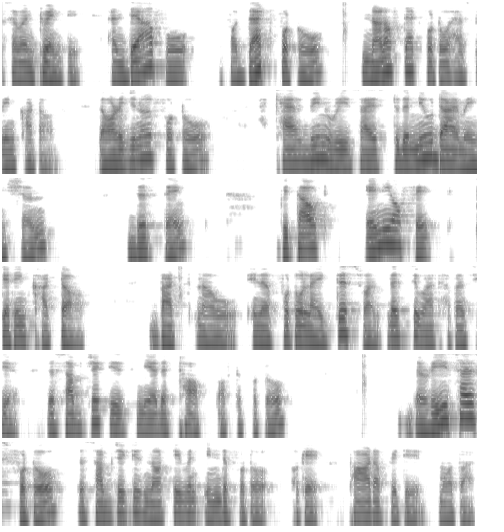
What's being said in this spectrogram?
720 and therefore for that photo none of that photo has been cut off. The original photo has been resized to the new dimensions this thing without any of it getting cut off but now in a photo like this one let's see what happens here. The subject is near the top of the photo. The resized photo the subject is not even in the photo. Okay part of it is small part.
